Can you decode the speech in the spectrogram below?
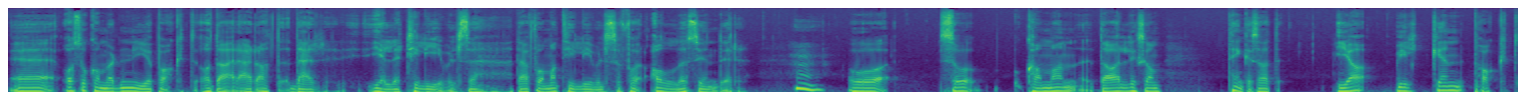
Eh, og så kommer den nye pakt, og der er det at der gjelder tilgivelse. Der får man tilgivelse for alle synder. Mm. Og så kan man da liksom tenke seg at ja, hvilken pakt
